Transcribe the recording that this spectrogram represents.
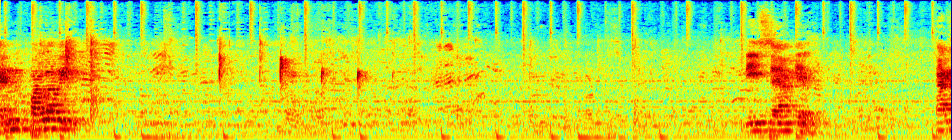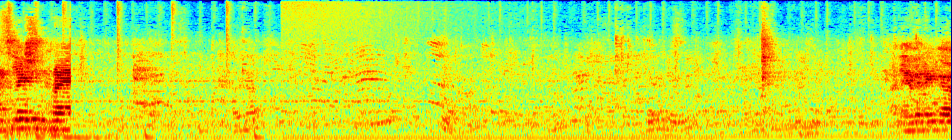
N Pallavi. D Samuel. Consolation prize అదేవిధంగా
